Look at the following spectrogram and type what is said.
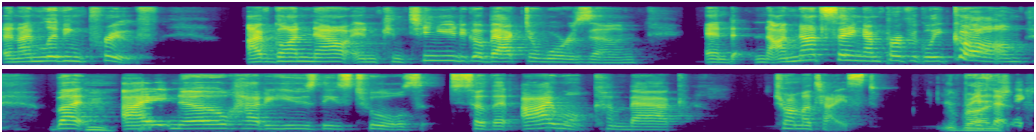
And I'm living proof. I've gone now and continue to go back to war zone. And I'm not saying I'm perfectly calm, but Mm, I know how to use these tools so that I won't come back traumatized, if right. that makes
